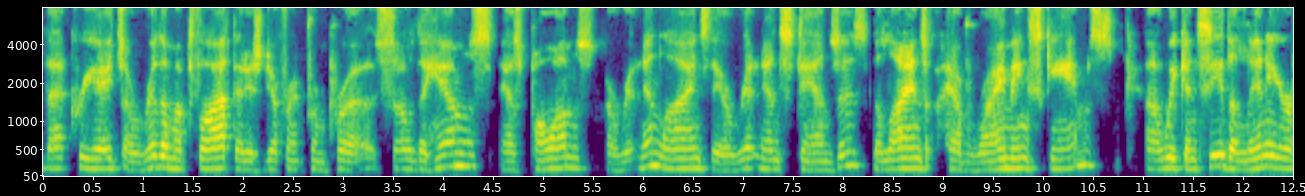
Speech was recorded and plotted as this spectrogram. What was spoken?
That creates a rhythm of thought that is different from prose. So the hymns, as poems, are written in lines, they are written in stanzas. The lines have rhyming schemes. Uh, we can see the linear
